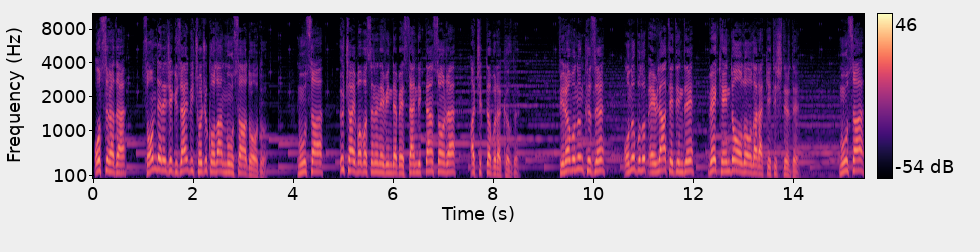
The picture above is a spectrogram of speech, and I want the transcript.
O sırada son derece güzel bir çocuk olan Musa doğdu. Musa, üç ay babasının evinde beslendikten sonra açıkta bırakıldı. Firavun'un kızı onu bulup evlat edindi ve kendi oğlu olarak yetiştirdi. Musa,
